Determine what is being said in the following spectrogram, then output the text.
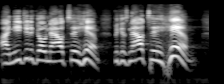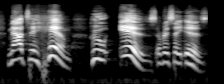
I need you to go now to Him because now to Him, now to Him who is, everybody say is,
